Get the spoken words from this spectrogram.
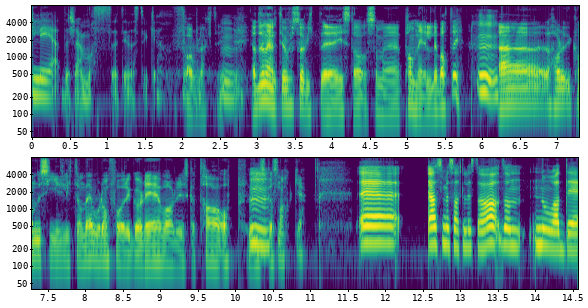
gleder seg masse til neste uke. Så, Fabelaktig. Mm. Ja, Du nevnte jo så vidt det i stad også med paneldebatter. Mm. Har du, kan du si litt om det? Hvordan foregår det? Hva dere skal ta opp? Hvem Mm. skal snakke? Ja, som jeg sa til i stad, sånn, noe av det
